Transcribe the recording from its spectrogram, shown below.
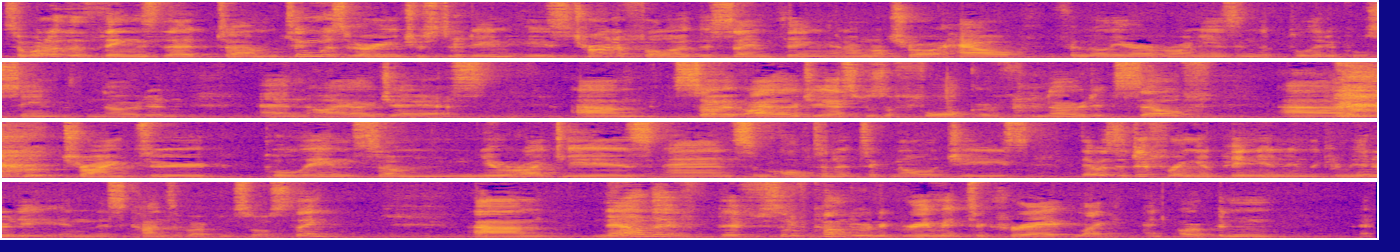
So one of the things that um, Tim was very interested in is trying to follow the same thing, and I'm not sure how familiar everyone is in the political scene with Node and, and IOJS. Um, so IOJS was a fork of Node itself, um, trying to pull in some newer ideas and some alternate technologies. There was a differing opinion in the community in this kinds of open source thing. Um, now they've, they've sort of come to an agreement to create like an open, an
